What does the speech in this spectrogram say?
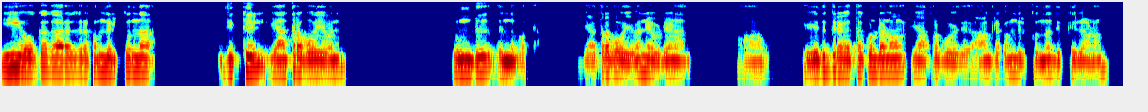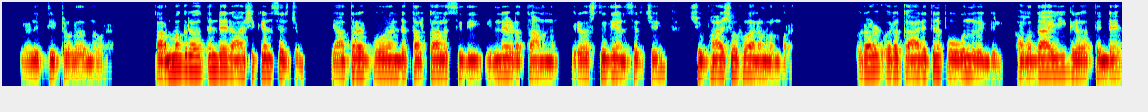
ഈ യോഗകാരക ഗ്രഹം നിൽക്കുന്ന ദിക്കിൽ യാത്ര പോയവൻ ഉണ്ട് എന്ന് പറയാം. യാത്ര പോയവൻ എവിടെയാണ്? ആ ഏത് ഗ്രഹത്തെ കൊണ്ടാണോ യാത്ര പോയത്? ആ ഗ്രഹം നിൽക്കുന്ന ദിക്കിലാണ് ഇയാൾ എത്തിയിട്ടുള്ളത് എന്ന് പറയാം. കർമ്മഗ്രഹത്തിന്റെ രാശിക്കനുസരിച്ചും യാത്ര പോയതിന്റെ തൽക്കാല സ്ഥിതി ഇന്ന ഇടത്താണെന്നും ഗ്രഹസ്ഥിതി അനുസരിച്ച് ശുഭാശുഭ ഫലങ്ങളും പറയാം. ഒരാൾ ഒരു കാര്യത്തിന് പോകുന്നുവെങ്കിൽ ഫലദായി ഗ്രഹത്തിന്റെ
